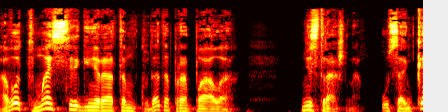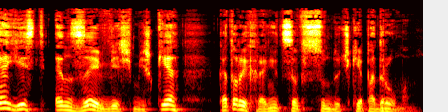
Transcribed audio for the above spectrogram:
А вот мазь с регенератом куда-то пропала. Не страшно. У Санька есть НЗ в вещмешке, который хранится в сундучке под румом.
